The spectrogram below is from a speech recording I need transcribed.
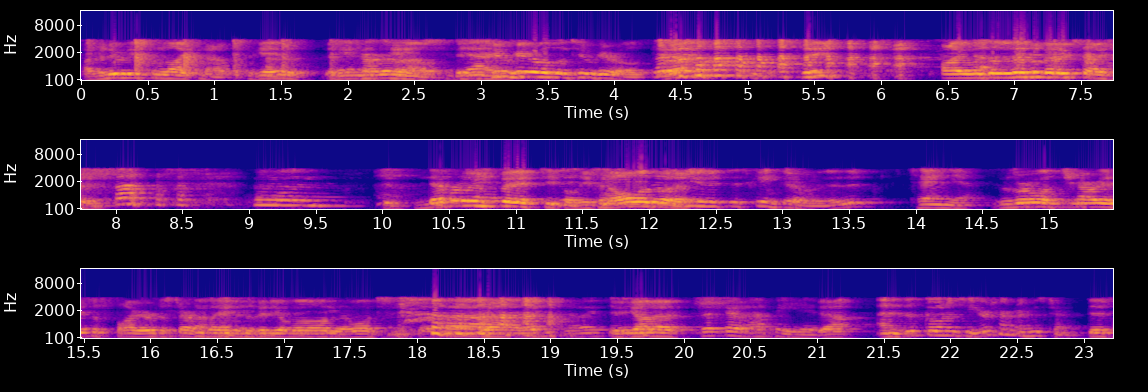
I've a new lease on life now. The game is it's Game has turning around. It's Yeah. two heroes and two heroes. See? I was a little bit excited. Never lose faith, people. You can always win it. Unit to skink is it? Ten, yeah. This is where I want Chariots of Fire to start playing in the video mod, and I want. you gotta. Look how happy he is. Yeah, And is this going into your turn or whose turn? this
